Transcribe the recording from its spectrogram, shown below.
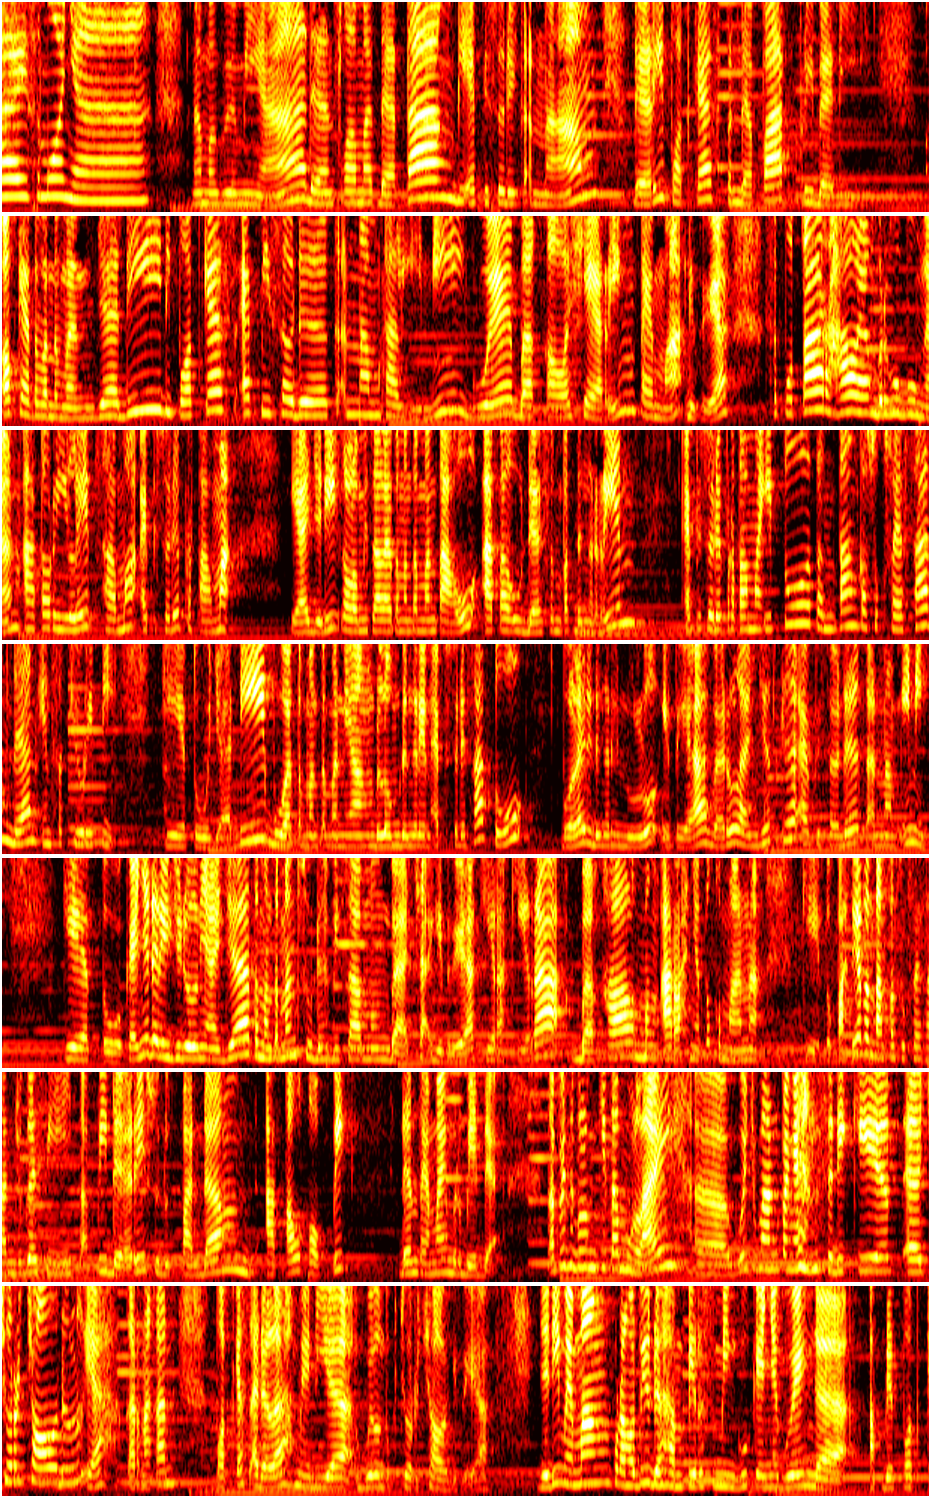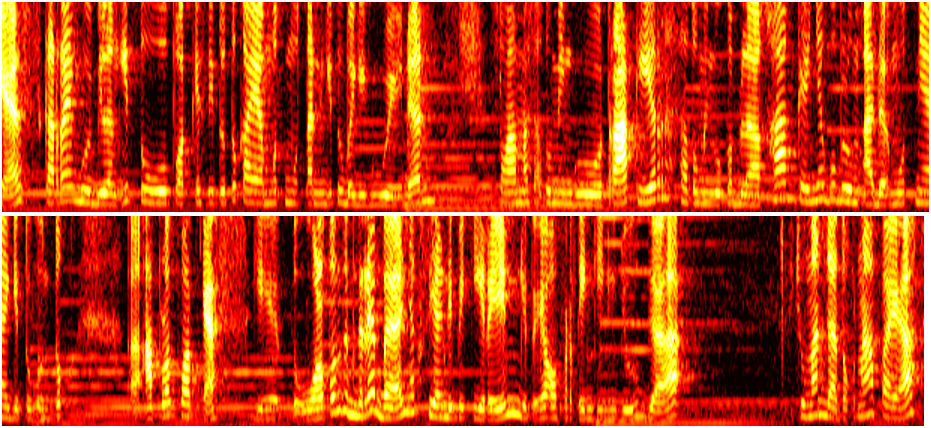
Hai semuanya, nama gue Mia dan selamat datang di episode ke-6 dari podcast pendapat pribadi. Oke teman-teman, jadi di podcast episode ke-6 kali ini gue bakal sharing tema gitu ya Seputar hal yang berhubungan atau relate sama episode pertama. Ya jadi kalau misalnya teman-teman tahu atau udah sempet dengerin Episode pertama itu tentang kesuksesan dan insecurity gitu. Jadi buat teman-teman yang belum dengerin episode 1, boleh didengerin dulu gitu ya, baru lanjut ke episode ke-6 ini. Gitu. Kayaknya dari judulnya aja teman-teman sudah bisa membaca gitu ya, kira-kira bakal mengarahnya tuh ke mana gitu. Pastinya tentang kesuksesan juga sih, tapi dari sudut pandang atau topik dan tema yang berbeda. Tapi sebelum kita mulai, uh, gue cuman pengen sedikit uh, curcol dulu ya, karena kan podcast adalah media gue untuk curcol gitu ya. Jadi memang kurang lebih udah hampir seminggu kayaknya gue nggak update podcast, karena yang gue bilang itu podcast itu tuh kayak mut-mutan gitu bagi gue dan selama satu minggu terakhir, satu minggu ke belakang, kayaknya gue belum ada moodnya gitu untuk uh, upload podcast gitu. Walaupun sebenarnya banyak sih yang dipikirin gitu ya, overthinking juga cuman gak tau kenapa ya.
